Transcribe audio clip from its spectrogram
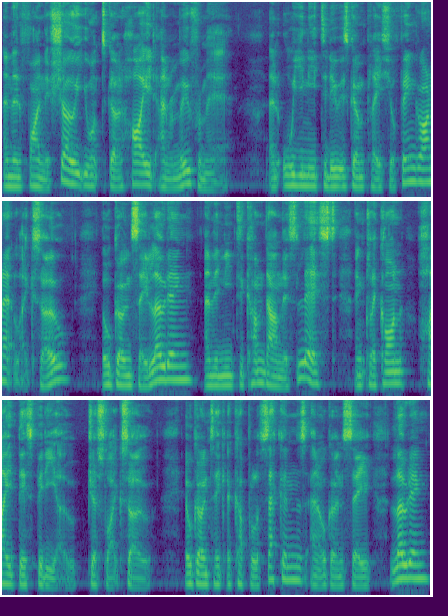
and then find the show you want to go and hide and remove from here. And all you need to do is go and place your finger on it like so, it'll go and say loading, and then you need to come down this list and click on hide this video, just like so. It'll go and take a couple of seconds and it'll go and say loading,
